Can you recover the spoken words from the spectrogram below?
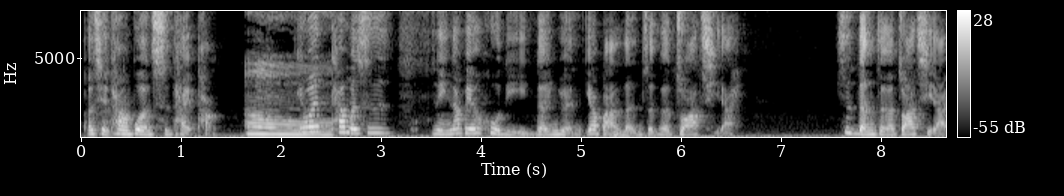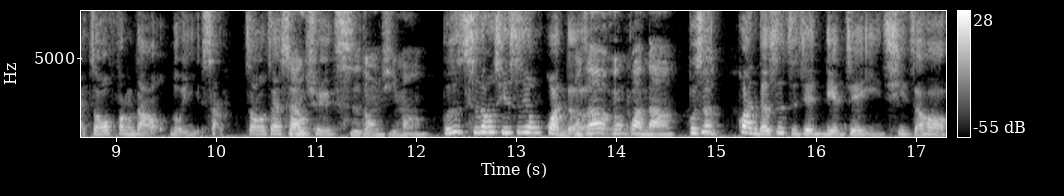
而且他们不能吃太胖。嗯，因为他们是你那边护理人员要把人整个抓起来，是人整个抓起来之后放到轮椅上。之后再送去吃东西吗？不是吃东西，是用灌的。我知道用灌的啊，不是灌的，是直接连接仪器之后，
